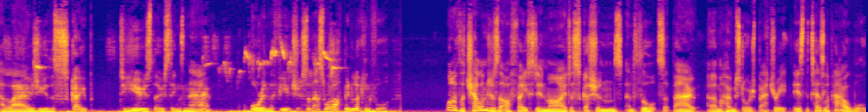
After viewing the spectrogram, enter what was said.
allows you the scope to use those things now or in the future. So that's what I've been looking for one of the challenges that I've faced in my discussions and thoughts about um, a home storage battery is the Tesla Powerwall.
